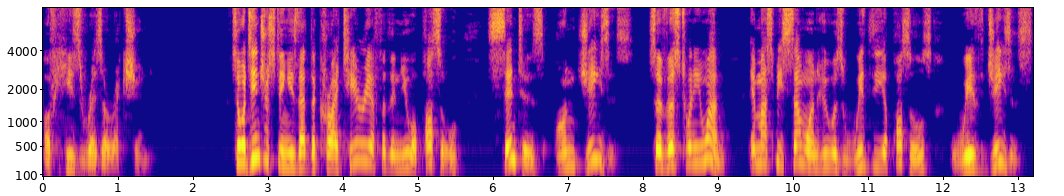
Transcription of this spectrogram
of his resurrection. So, what's interesting is that the criteria for the new apostle centers on Jesus. So, verse 21 it must be someone who was with the apostles with Jesus,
